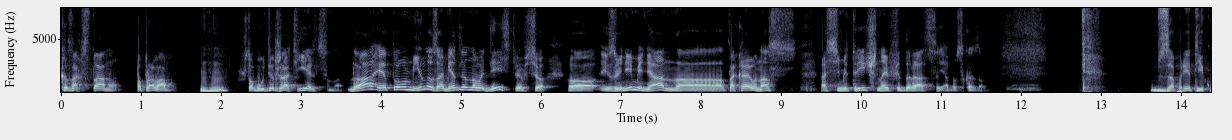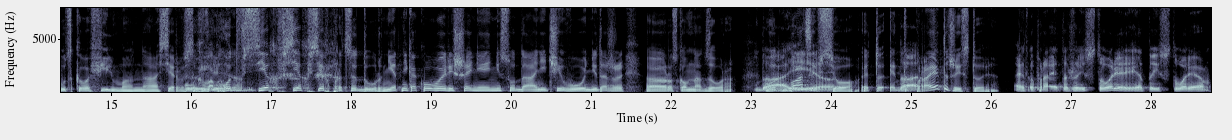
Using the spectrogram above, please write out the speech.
Казахстану по правам, угу. чтобы удержать Ельцина. Да, это мина замедленного действия. Все, э, извини меня, на такая у нас асимметричная федерация, я бы сказал. Запрет якутского фильма на сервисах Ой, в обход всех-всех-всех процедур. Нет никакого решения ни суда, ничего, ни даже э, Роскомнадзора. Да, вот бац и, и все. Это, это да, про это же история? Это про это же история. Это история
